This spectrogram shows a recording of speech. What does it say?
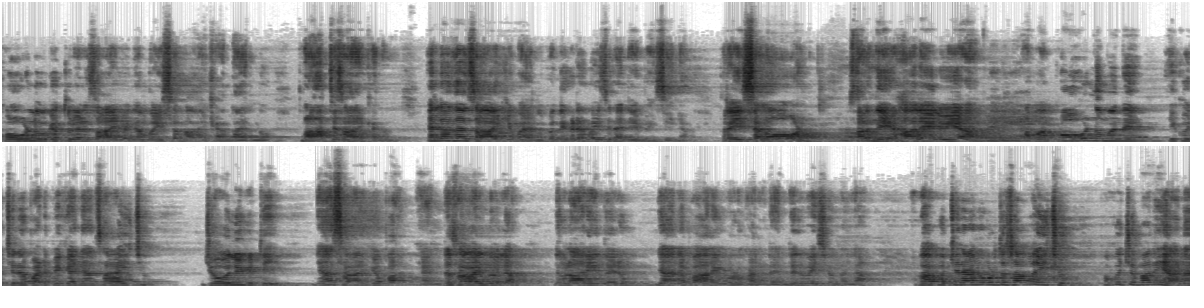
കോവിഡ് മുഖത്തുള്ള മുഖത്തുള്ളവരെ സഹായിക്കാൻ ഞാൻ പൈസ സഹായിക്കാറുണ്ടായിരുന്നു. പ്രാർത്ഥി സഹായിക്കാനും എല്ലാം തന്നെ സഹായിക്കുമായിരുന്നു. ഇപ്പൊ നിങ്ങളുടെ പൈസയിൽ എന്റെ പൈസ ഇല്ല. പ്രൈസ് അലോൺ പറഞ്ഞേ ഹാലേ ലുയ അപ്പൊ ആ കോവിഡിന് മുന്നേ ഈ കൊച്ചിനെ പഠിപ്പിക്കാൻ ഞാൻ സഹായിച്ചു. ജോലി കിട്ടി. ഞാൻ സഹായിക്കുക എന്റെ സഹായമൊന്നുമില്ല. നിങ്ങൾ ആരെയും തരും. ഞാനപ്പോൾ ആരെയും കൊടുക്കാനുണ്ട് എന്റെ പൈസ ഒന്നല്ല അപ്പൊ ആ കൊച്ചിനാണ് കൊടുത്ത് സഹായിച്ചു. അപ്പൊ കൊച്ചു പറയാണ്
